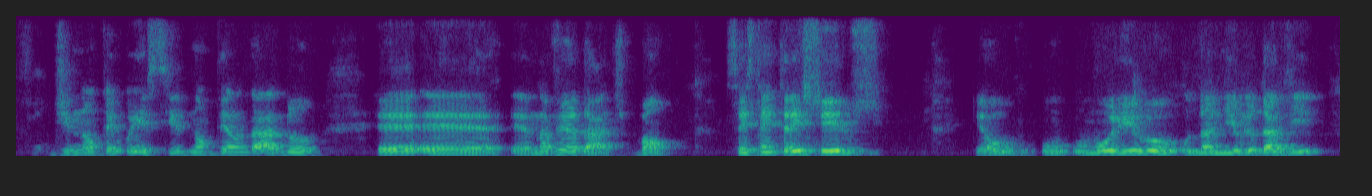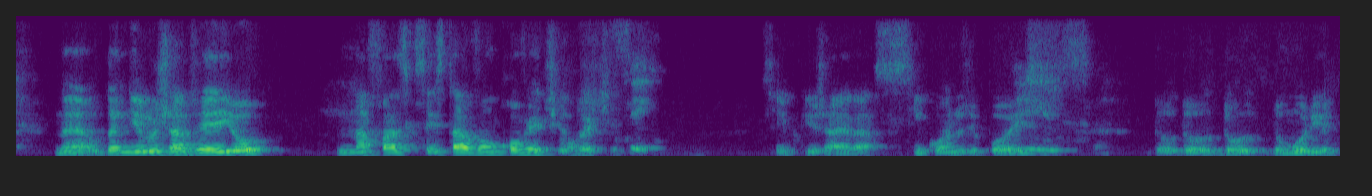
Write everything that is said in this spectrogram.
Sim. de não ter conhecido, não ter andado é, é, é, na verdade. Bom, vocês têm três filhos, que é o, o, o Murilo, o Danilo e o Davi, né? O Danilo já veio na fase que vocês estavam convertidos. Sim. Sim, porque já era cinco anos depois do, do, do, do, Murilo.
